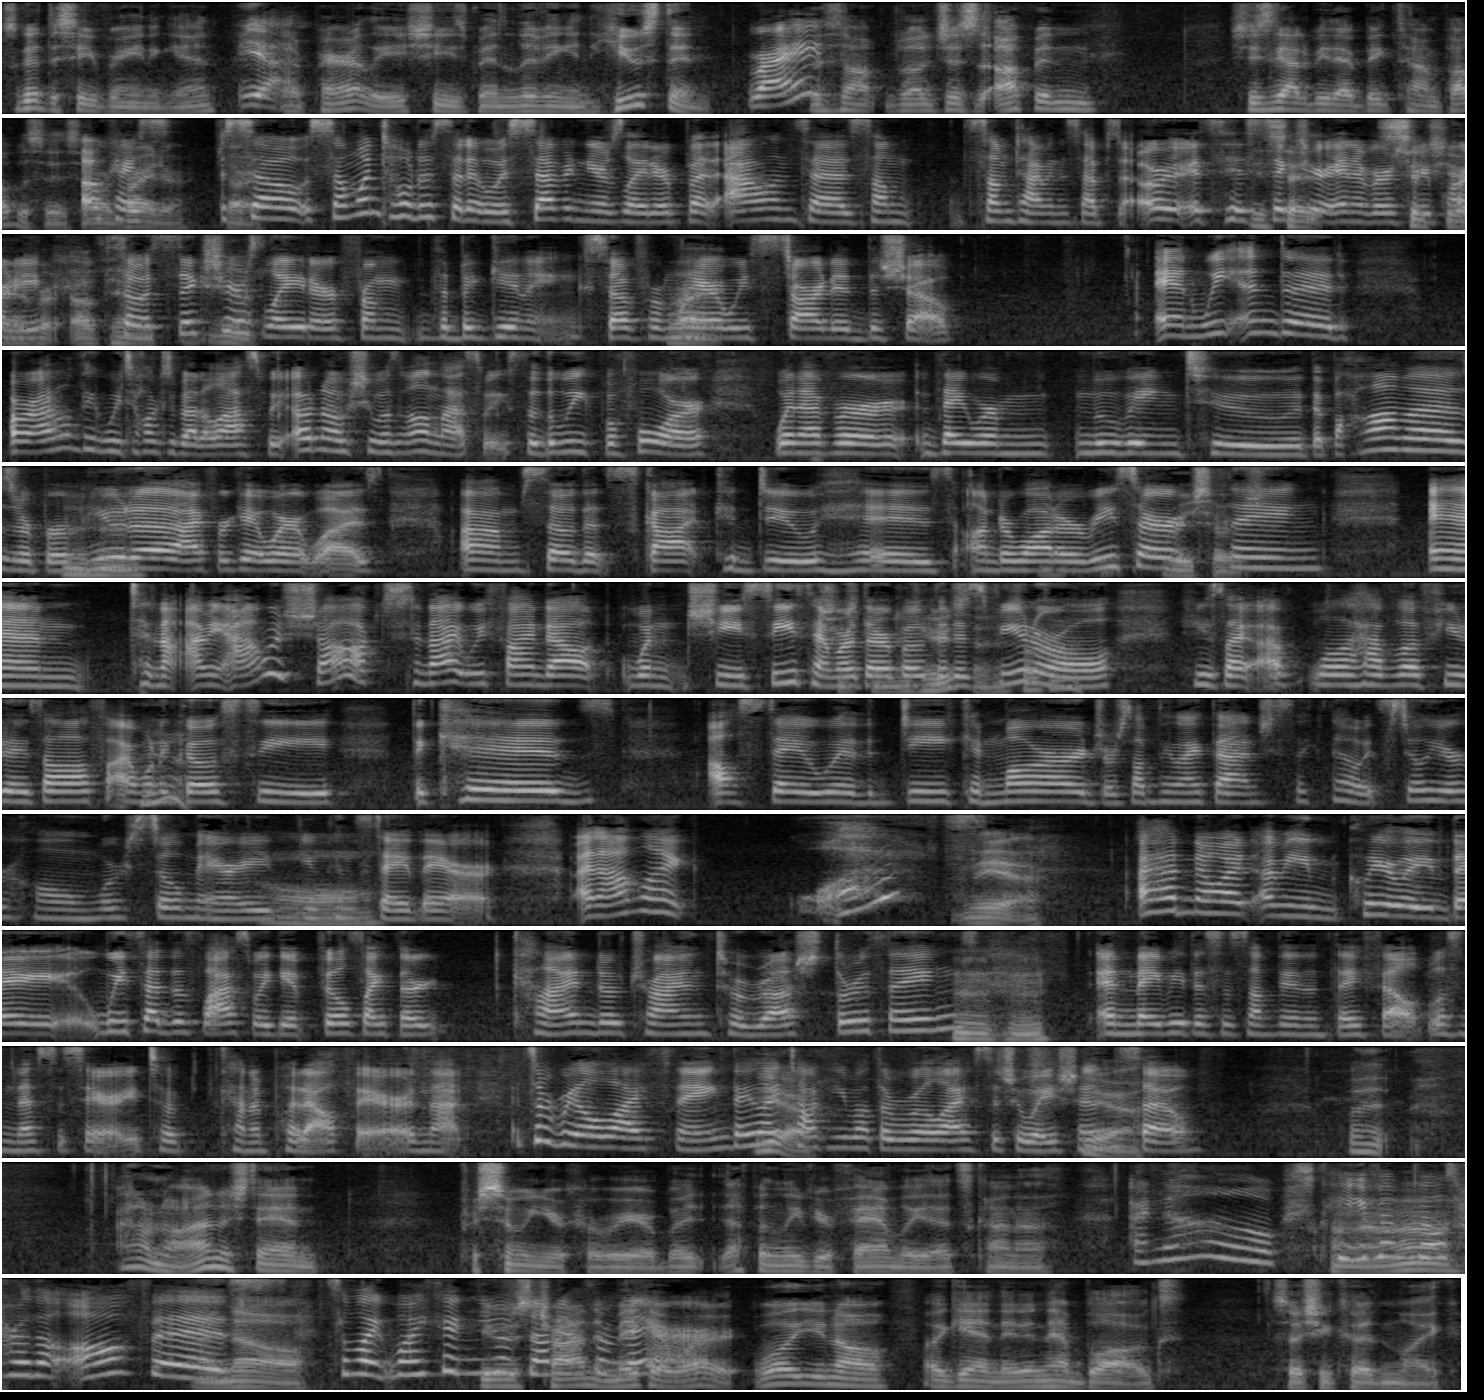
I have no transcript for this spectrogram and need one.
it's good to see Reen again. Yeah. And apparently, she's been living in Houston. Right? It's uh, not- just up in. She's got to be that big time publicist Okay, writer. Sorry. so someone told us that it was seven years later, but Alan says some sometime in this episode, or it's his He six year anniversary six-year party. anniver- of so it's six yeah. years later from the beginning. So from where we started the show, and we ended or I don't think we talked about it last week. Oh no, she wasn't on last week. So the week before, whenever they were m- moving to the Bahamas or Bermuda, Mm-hmm. I forget where it was, um, so that Scott could do his underwater research, Research. thing. And tonight, I mean, I was shocked. Tonight, we find out when she sees him, or they're both at his Houston. Funeral. He's like, I, "Well, I have a few days off. I want to Yeah. go see the kids. I'll stay with Deke and Marge, or something like that." And she's like, "No, it's still your home. We're still married. You can stay there." And I'm like, "What?" Yeah. I had no idea. I mean, clearly they. We said this last week. It feels like they're kind of trying to rush through things, Mm-hmm. and maybe this is something that they felt was necessary to kind of put out there, and that it's a real life thing. They like Yeah. talking about the real life situation. Yeah. So But I don't know. I understand pursuing your career, but up and leave your family. That's kind of. I know he kinda- even built her the office. I know. So I'm like, why couldn't He you have done trying it to make there? it work. Well, you know, again, they didn't have blogs, so she couldn't like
